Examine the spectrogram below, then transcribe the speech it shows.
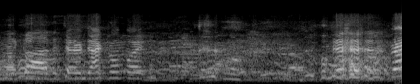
my god, the pterodactyl foot.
